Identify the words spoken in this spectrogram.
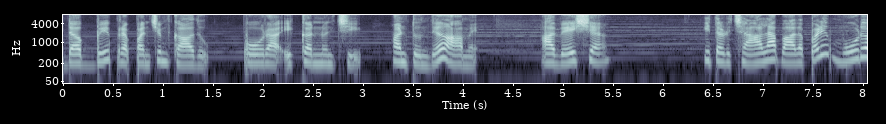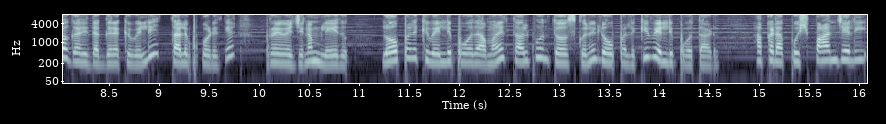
డబ్బే ప్రపంచం కాదు. పోరా ఇక్కడి నుంచి అంటుంది ఆమె. ఆ వేష ఇతడు చాలా బాధపడి మూడో గది దగ్గరకు వెళ్ళి తలుపు కొడితే ప్రయోజనం లేదు. లోపలికి వెళ్ళిపోదామని తలుపును తోసుకుని లోపలికి వెళ్ళిపోతాడు. అక్కడ పుష్పాంజలి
